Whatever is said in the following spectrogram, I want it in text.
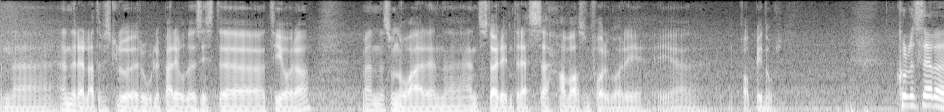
en, eh, en, relativt rolig periode de siste ti åra, men som nå er en, en, større interesse av hva som foregår i, i, oppe i nord. Hvordan er det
